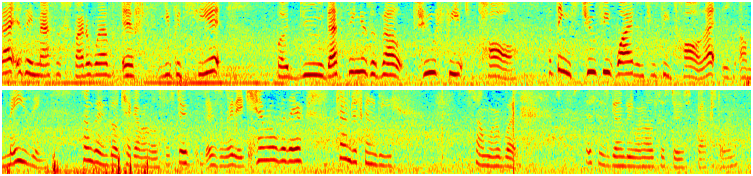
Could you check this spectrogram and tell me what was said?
That is a massive spider web if you could see it. But dude, that thing is about two feet tall. That thing is two feet wide and two feet tall. That is amazing. So I'm gonna go check out my little sister. There's already a camera over there, which I'm just gonna be somewhere, but this is gonna be one of my little sister's backstory.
